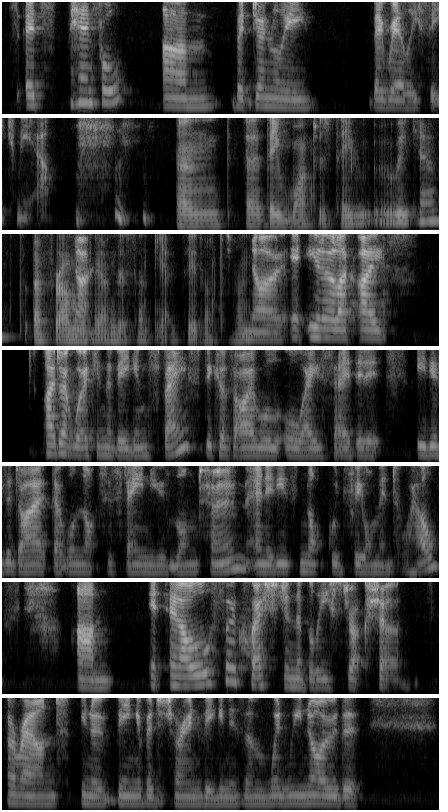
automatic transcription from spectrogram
it's, it's handful, um, but generally they rarely seek me out. and uh, they want to stay vegan uh, from no. what i understand yeah they don't want no it, you know like i i don't work in the vegan space because i will always say that it's it is a diet that will not sustain you long term and it is not good for your mental health um, and i'll also question the belief structure around you know being a vegetarian veganism when we know that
